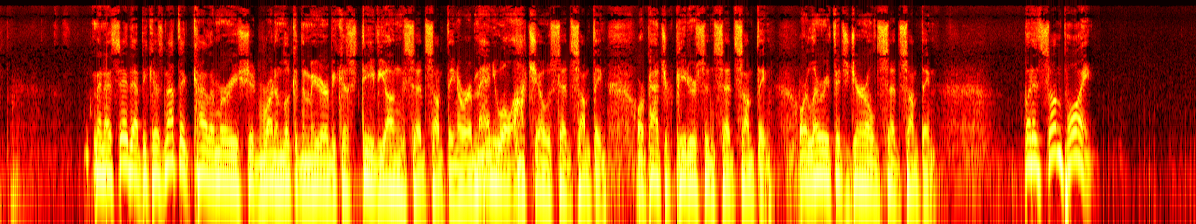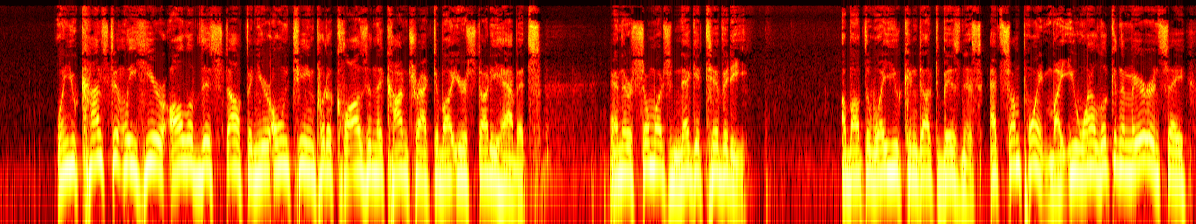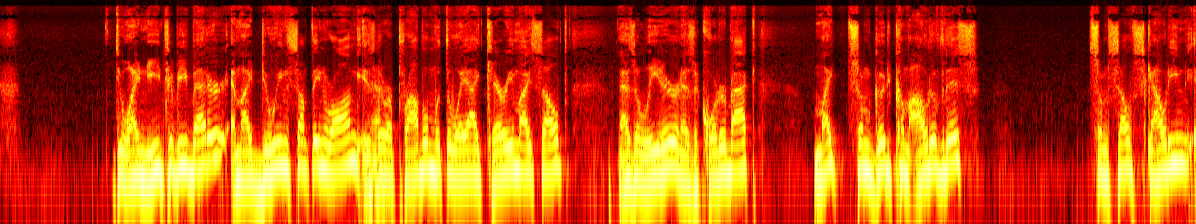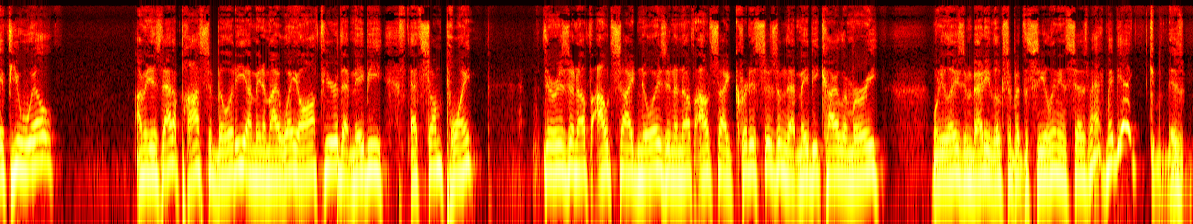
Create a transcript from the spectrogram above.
And I say that because not that Kyler Murray should run and look in the mirror because Steve Young said something, or Emmanuel Acho said something, or Patrick Peterson said something, or Larry Fitzgerald said something. But at some point, when you constantly hear all of this stuff and your own team put a clause in the contract about your study habits, and there's so much negativity about the way you conduct business, at some point, might you want to look in the mirror and say, do I need to be better? Am I doing something wrong? Is Yeah. there a problem with the way I carry myself as a leader and as a quarterback? Might some good come out of this? Some self scouting, if you will? I mean, is that a possibility? I mean, am I way off here that maybe at some point there is enough outside noise and enough outside criticism that maybe Kyler Murray, when he lays in bed, he looks up at the ceiling and says, "Man, maybe I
